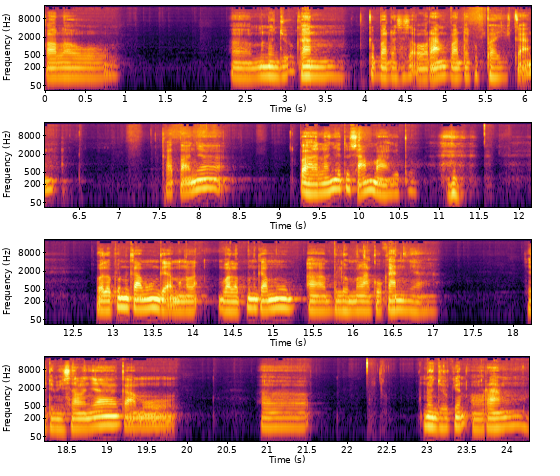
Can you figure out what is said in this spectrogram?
kalau e, menunjukkan kepada seseorang pada kebaikan katanya pahalanya itu sama gitu. Walaupun kamu nggak walaupun kamu uh, belum melakukannya. Jadi misalnya kamu uh, nunjukin orang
